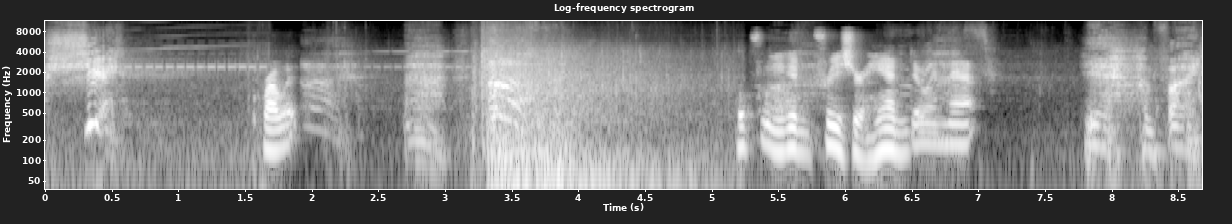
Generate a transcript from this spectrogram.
shit! Throw it. Hopefully you didn't freeze your hand doing that. Yeah, I'm fine.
